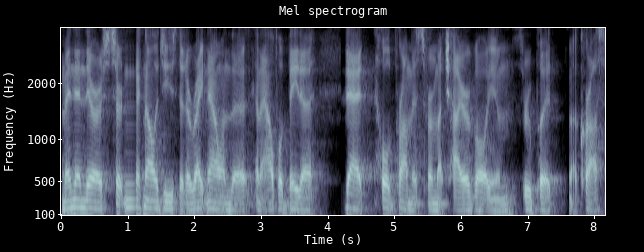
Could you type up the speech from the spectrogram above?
And then there are certain technologies that are right now on the kind of alpha beta that hold promise for much higher volume throughput across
